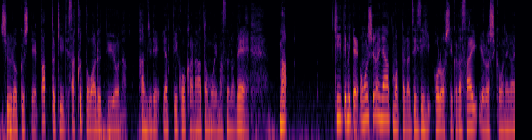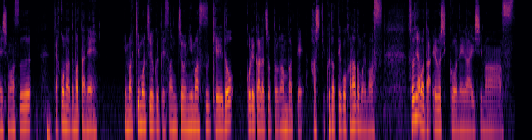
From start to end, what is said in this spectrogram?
収録して、パッと聞いてサクッと終わるっていうような感じでやっていこうかなと思いますので、まあ、聞いてみて面白いなと思ったらぜひぜひフォローしてください。よろしくお願いします。じゃあこの後またね、今気持ちよくて山頂にいますけど、これからちょっと頑張って走って下っていこうかなと思います。それではまたよろしくお願いします。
